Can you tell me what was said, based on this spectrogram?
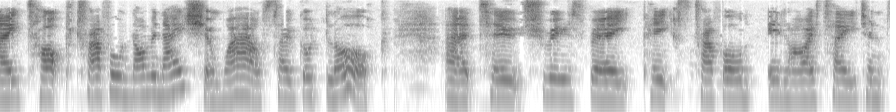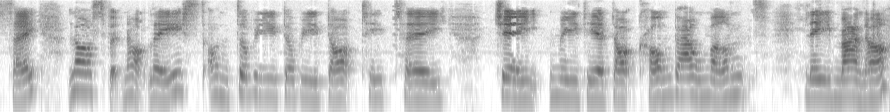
a top travel nomination. Wow, so good luck. Uh, to Shrewsbury Peaks Travel Elite Agency. Last but not least, on www.tt gmedia.com, Belmond, Lee Manor,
